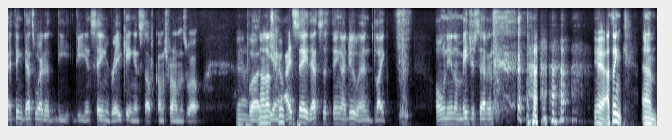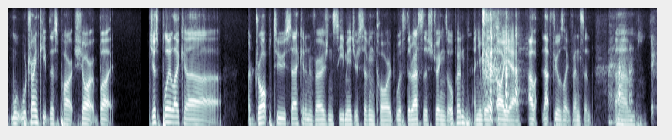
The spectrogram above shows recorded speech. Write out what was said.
I think that's where the, the, the insane raking and stuff comes from as well. Yeah. But no, that's yeah, cool. I'd say that's the thing I do, and like hone in on major seven. Yeah, I think um we'll, we'll try and keep this part short, but just play like a a drop two second inversion C major seven chord with the rest of the strings open, and you'll be like, oh yeah, I, that feels like Vincent. Um,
